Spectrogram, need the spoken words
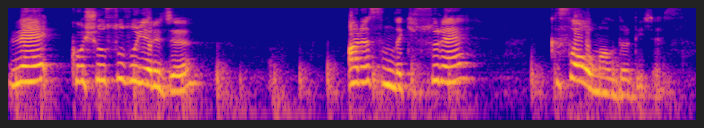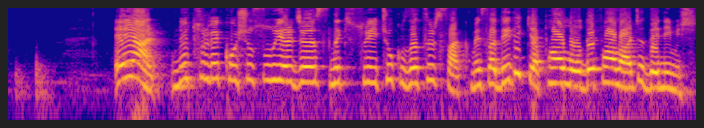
ve koşulsuz uyarıcı arasındaki süre kısa olmalıdır diyeceğiz. Eğer nötr ve koşulsuz uyarıcı arasındaki süreyi çok uzatırsak, mesela dedik ya Paulo defalarca denemiş.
